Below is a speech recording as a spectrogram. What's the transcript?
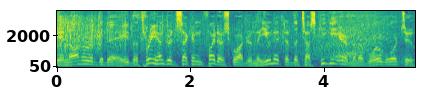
In honor of the day, the 302nd Fighter Squadron, the unit of the Tuskegee Airmen of World War II.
